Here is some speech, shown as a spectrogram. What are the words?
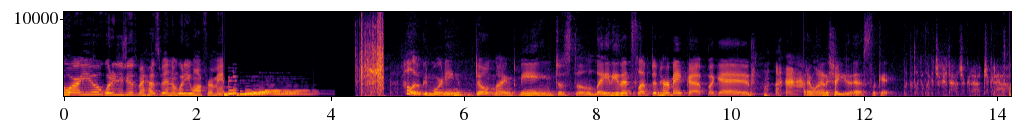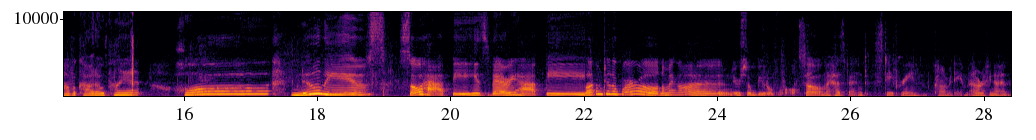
Who are you? What did you do with my husband? And what do you want from me? Hello, good morning. Don't mind me, just a lady that slept in her makeup again. but I wanted to show you this. Look at, look at, look at, look at, check it out, check it out, check it out. Avocado plant. Oh, new leaves. So happy. He's very happy. Welcome to the world. Oh my God, you're so beautiful. So my husband, Steve Greene, comedy. I don't know if you know him.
